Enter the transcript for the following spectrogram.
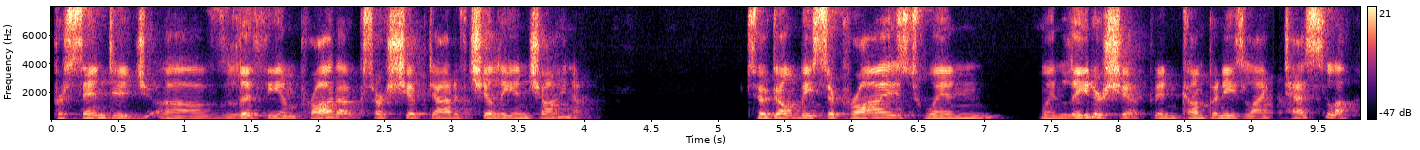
percentage of lithium products are shipped out of Chile and China. So don't be surprised when when leadership in companies like Tesla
